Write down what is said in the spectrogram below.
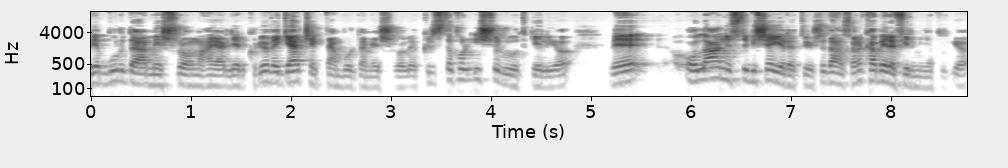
ve burada meşhur olma hayalleri kuruyor ve gerçekten burada meşhur oluyor. Christopher Isherwood geliyor ve olağanüstü bir şey yaratıyor. İşte daha sonra Kabera filmi yapılıyor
